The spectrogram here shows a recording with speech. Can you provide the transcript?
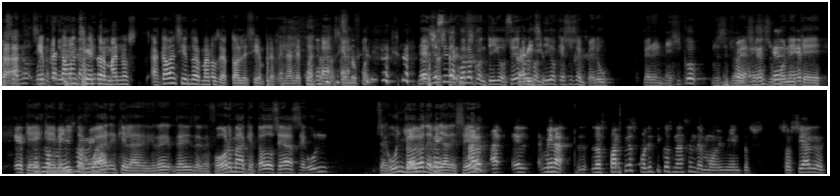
O sea, no, siempre acaban siendo hermanos, acaban siendo hermanos de Atole siempre, a final de cuentas, haciendo política. No, yo estoy de acuerdo contigo, estoy de acuerdo contigo que eso es en Perú. Pero en México, pues eso se supone que, que, Benito Juárez, que la de reforma, que todo sea según, según yo, no debería de ser. mira, los partidos políticos nacen de movimientos sociales.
